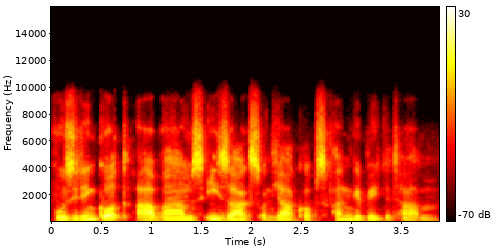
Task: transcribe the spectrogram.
wo sie den Gott Abrahams, Isaaks und Jakobs angebetet haben.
